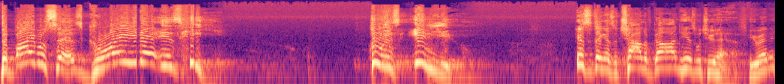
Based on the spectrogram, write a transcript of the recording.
The Bible says, Greater is He who is in you. Here's the thing as a child of God, here's what you have. You ready?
